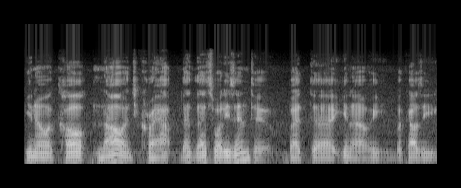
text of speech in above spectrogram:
you know, occult knowledge crap. That that's what he's into. But uh, you know, he because he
